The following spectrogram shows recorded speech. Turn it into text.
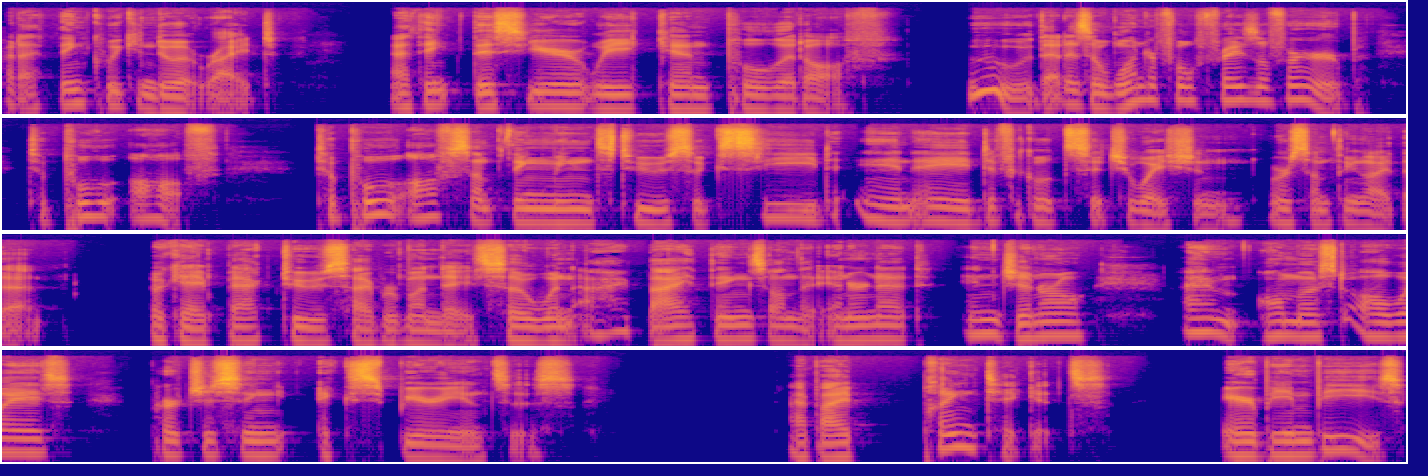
but I think we can do it right. I think this year we can pull it off. Ooh, that is a wonderful phrasal verb. To pull off. To pull off something means to succeed in a difficult situation or something like that. Okay, back to Cyber Monday. So when I buy things on the internet in general, I am almost always purchasing experiences. I buy plane tickets, Airbnbs,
